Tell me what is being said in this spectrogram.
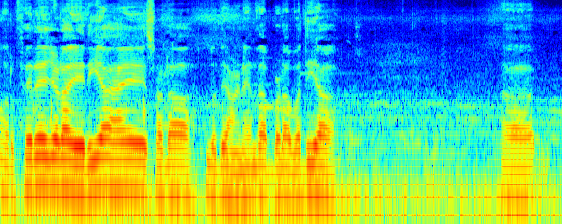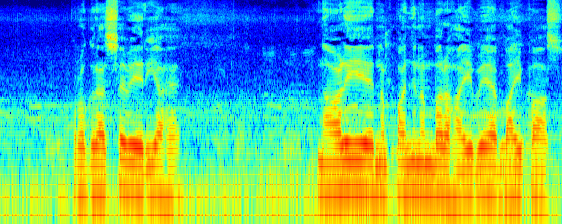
ਔਰ ਫਿਰ ਇਹ ਜਿਹੜਾ ਏਰੀਆ ਹੈ ਇਹ ਸਾਡਾ ਲੁਧਿਆਣੇ ਦਾ ਬੜਾ ਵਧੀਆ ਪ੍ਰੋਗਰੈਸਿਵ ਏਰੀਆ ਹੈ। ਨਾਲ ਹੀ ਇਹ 5 ਨੰਬਰ ਹਾਈਵੇ ਹੈ ਬਾਈਪਾਸ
